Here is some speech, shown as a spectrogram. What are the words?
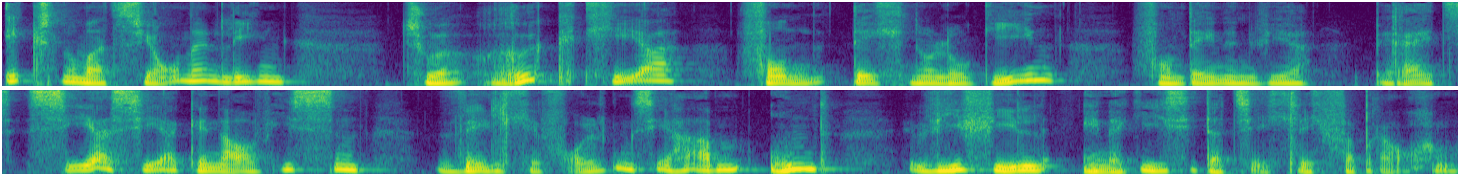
Exnovationen liegen, zur Rückkehr von Technologien, von denen wir bereits sehr, sehr genau wissen, welche Folgen sie haben und wie viel Energie sie tatsächlich verbrauchen.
